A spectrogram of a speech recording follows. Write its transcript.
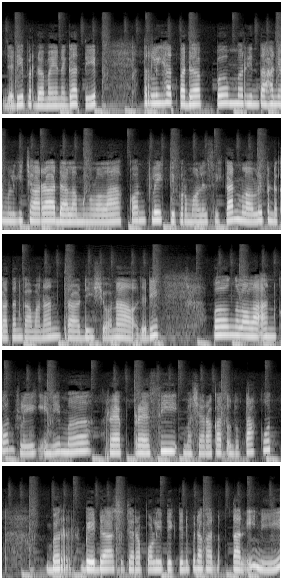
Jadi perdamaian negatif terlihat pada pemerintahan yang memiliki cara dalam mengelola konflik diformulasikan melalui pendekatan keamanan tradisional. Jadi, pengelolaan konflik ini merepresi masyarakat untuk takut berbeda secara politik. Jadi pendekatan ini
